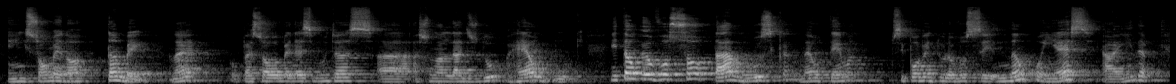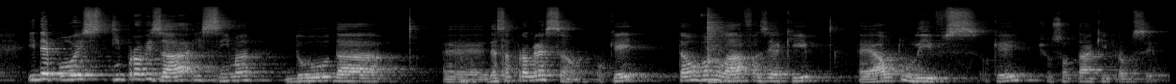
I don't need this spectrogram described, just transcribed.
em Sol menor também, né? O pessoal obedece muito as, as tonalidades do Real Book. Então eu vou soltar a música, né, o tema, se porventura você não conhece ainda, e depois improvisar em cima do da é, dessa progressão, ok? Então vamos lá fazer aqui é, Alto Leaves, ok? Deixa eu soltar aqui para você.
